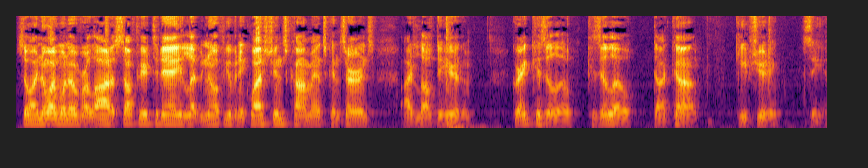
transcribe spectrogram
So I know I went over a lot of stuff here today. Let me know if you have any questions, comments, concerns. I'd love to hear them. Greg Cazillo, Cazillo.com. Keep shooting. See ya.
